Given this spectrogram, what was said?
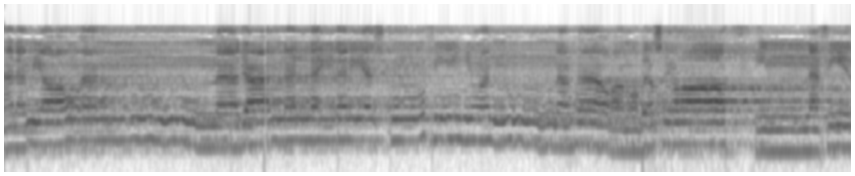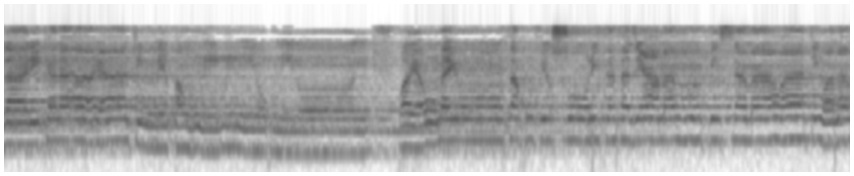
أَلَمْ يَرَوْا أَنَّا جَعَلْنَا اللَّيْلَ لِيَسْكُنُوا فِيهِ وَالنَّهَارَ مُبْصِرًا ۚ؟ إِنَّ فِي ذَٰلِكَ لَآيَاتٍ لِّقَوْمٍ وَيَوْمَ يُنفَخُ فِي الصُّورِ فَفَزِعَ مَن فِي السَّمَاوَاتِ وَمَن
